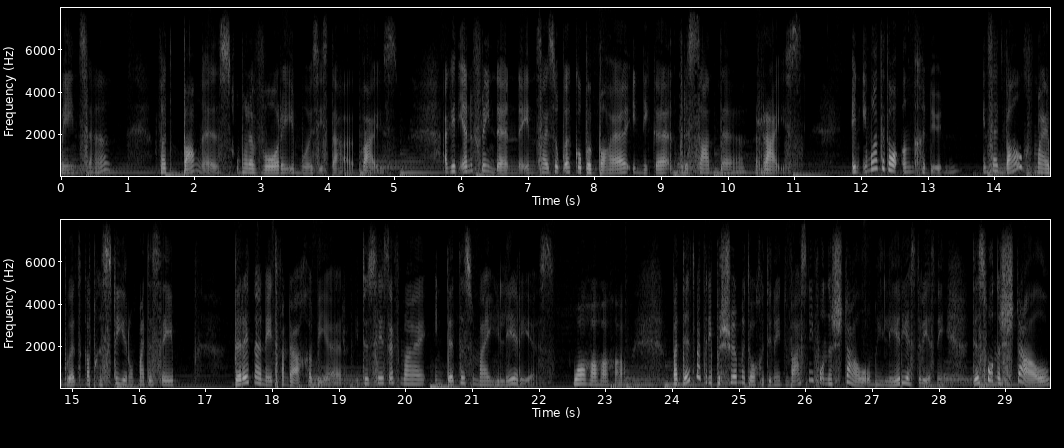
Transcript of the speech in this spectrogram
mense wat bang is om hulle ware emosies te wys. Ek het een vriendin en sy's op 'n op 'n baie unieke, interessante reis. En iemand het haar ingedoen en sy het wel vir my 'n boodskap gestuur om my te sê dit het nou net vandag gebeur. En toe sê sy vir my en dit is vir my hilarious. Wahaha. Maar dit wat hierdie persoon met haar gedoen het, was nie veronderstel om hilarious te wees nie. Dis veronderstel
